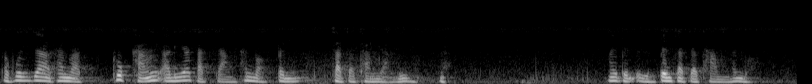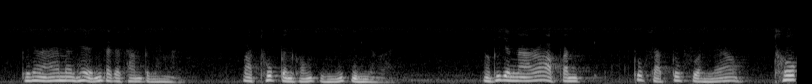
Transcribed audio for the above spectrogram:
พระพุทธเจ้าท่านว่าทุกขังอริยสัจจังท่านบอกเป็นสัจธรรมอย่างนี้ไม่เป็นอื่นเป็นสัจธรรมท่านบอกพิจารณาให้มันเห็นสัจธรรมเป็นยังไงว่าทุกเป็นของจริงนี้จริงอย่างไรเมื่อพิจารณารอบกันทุกสัตว์ทุกส่วนแล้ว ทุก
